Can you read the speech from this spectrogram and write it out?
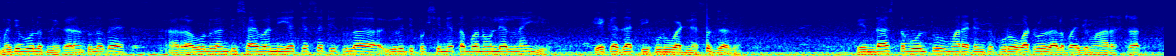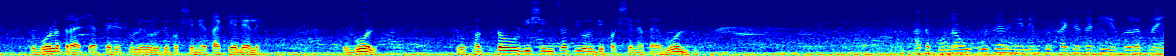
मध्ये बोलत नाही कारण तुला काय राहुल गांधी साहेबांनी याच्यासाठी तुला विरोधी पक्ष नेता बनवलेला नाही आहे एका जातीकडून वाढण्यासच जागा. बिंदास्त बोलतो मराठ्यांचा पुरं वाटोळं झालं पाहिजे महाराष्ट्रात. तो बोलत राह त्यासाठी तुला विरोधी पक्ष नेता केलेला आहे. तो बोल. तू फक्त ओबीसींचाच विरोधी पक्ष नेता आहे बोल तू. आता पुन्हा उपोषण हे नेमकं कशासाठी हे कळत नाही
